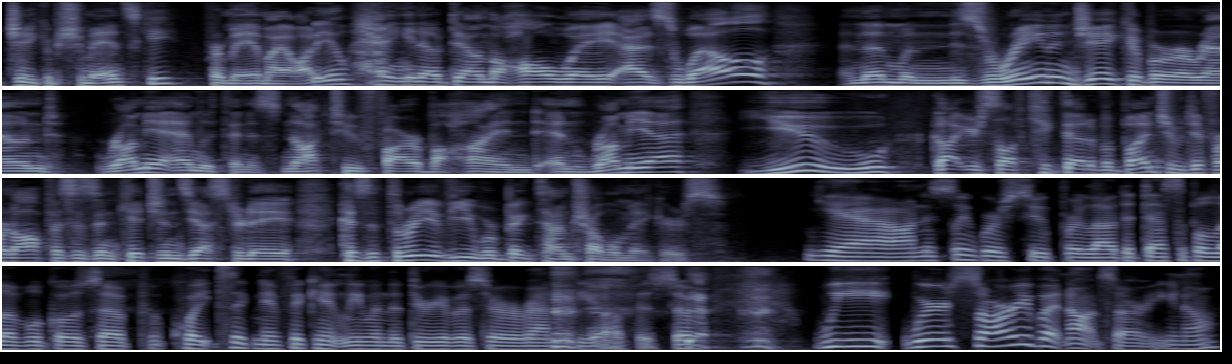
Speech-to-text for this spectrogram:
Jacob Shemansky from AMI Audio hanging out down the hallway as well. And then when Nazreen and Jacob are around, Ramya Amuthan is not too far behind. And Ramya, you got yourself kicked out of a bunch of different offices and kitchens yesterday because the three of you were big time troublemakers. Yeah, honestly, we're super loud. The decibel level goes up quite significantly when the three of us are around at the office. So we we're sorry, but not sorry, you know?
